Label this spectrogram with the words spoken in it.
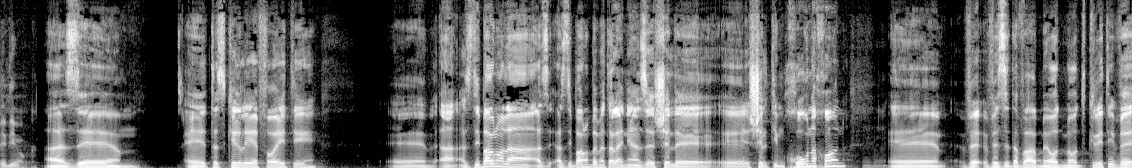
בדיוק. אז אה, אה, תזכיר לי איפה הייתי. אה, אה, אז דיברנו על ה... אז, אז דיברנו באמת על העניין הזה של, אה, אה, של תמחור נכון, אה, ו, וזה דבר מאוד מאוד קריטי, ו,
